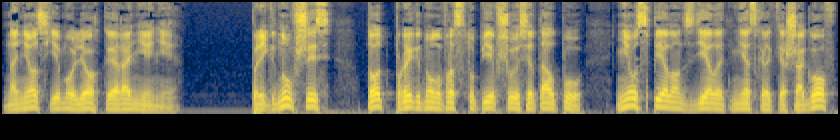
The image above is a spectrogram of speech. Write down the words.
нанес ему легкое ранение. Пригнувшись, тот прыгнул в расступившуюся толпу. Не успел он сделать несколько шагов,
